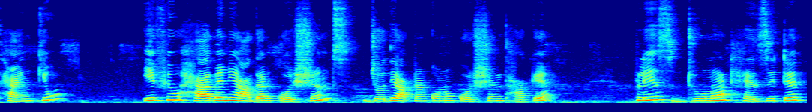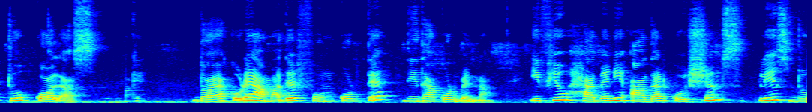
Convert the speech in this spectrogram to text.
thank you if you have any other questions যদি আপনার কোনো কোয়েশ্চেন থাকে please do not hesitate to call us দয়া করে আমাদের ফোন করতে দ্বিধা করবেন না। If you have any other questions please do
